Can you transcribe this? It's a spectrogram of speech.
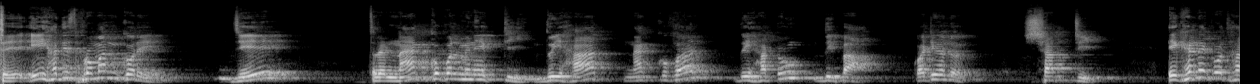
তো এই হাদিস প্রমাণ করে যে তাহলে নাক কপাল মানে একটি, দুই হাত, নাক কপাল, দুই হাঁটু, দুই পা। কয়টি হলো? সাতটি। এখানে কথা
